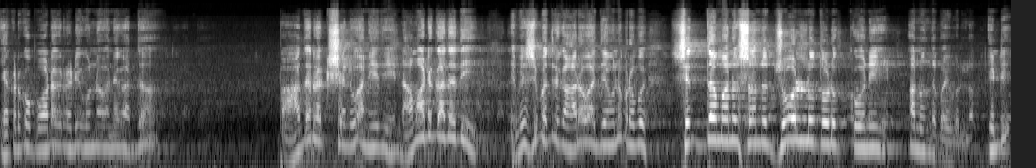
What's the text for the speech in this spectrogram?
ఎక్కడికో పోటకు రెడీగా ఉన్నావు అనే అర్థం? పాదరక్షలు అనేది నా మాట కాదు అది. ఎఫ్ఎస్సి పత్రిక ఆరో అధ్యాయంలో ప్రభు సిద్ధ మనసును జోళ్ళు తొడుక్కొని అని ఉంది బైబిల్లో. ఏంటి?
